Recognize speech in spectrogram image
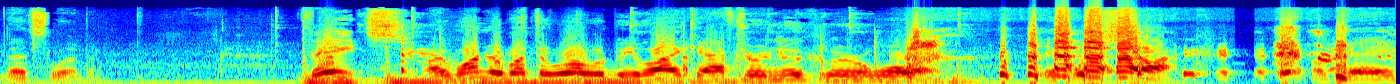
that's living. Vates, I wonder what the world would be like after a nuclear war. It would suck. Okay?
